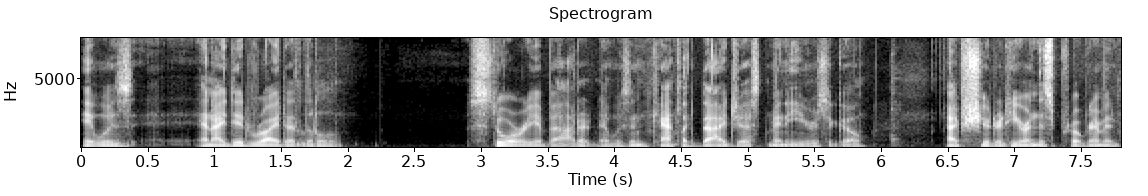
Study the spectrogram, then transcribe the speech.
It was, and I did write a little story about it. It was in Catholic Digest many years ago. I've shared it here in this program and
